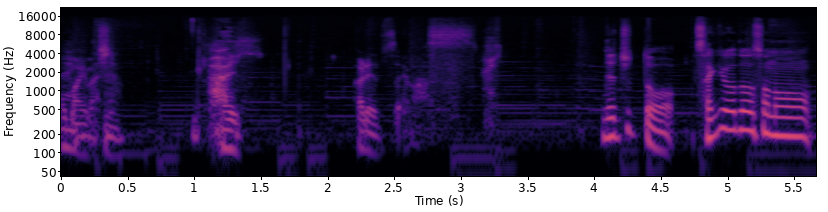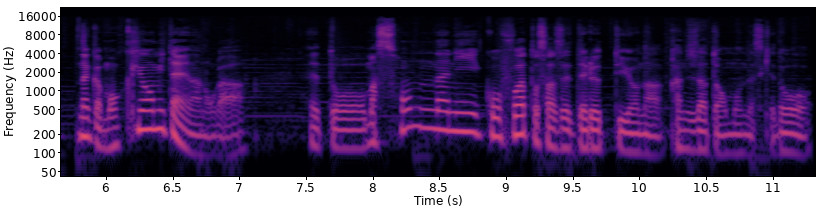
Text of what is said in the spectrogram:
思いました。はい、ありがとうございます、はい。じゃあちょっと先ほどそのなんか目標みたいなのが、えっとまあ、そんなにこうふわっとさせてるっていうような感じだと思うんですけど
